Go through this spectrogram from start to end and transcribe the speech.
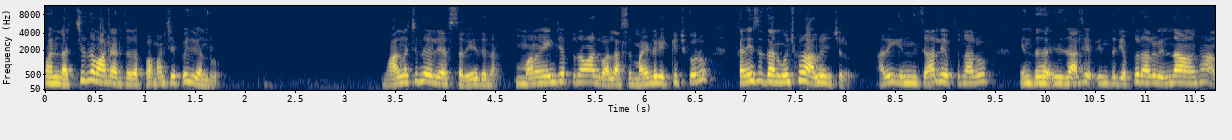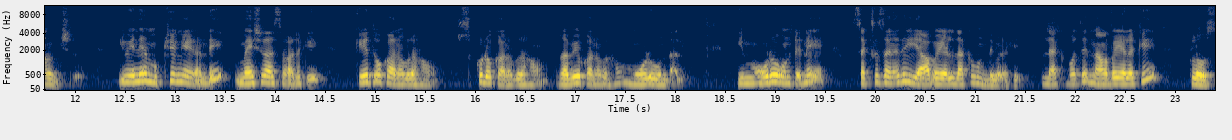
వాళ్ళు నచ్చింది మాట్లాడితే తప్ప మనం చెప్పేది వినరు. వాళ్ళు నచ్చింది చేస్తారు ఏదైనా. మనం ఏం చెప్తున్నామో అది వాళ్ళు అసలు మైండ్లోకి ఎక్కించుకోరు. కనీసం దాని గురించి కూడా ఆలోచించరు. అరే ఇన్నిసార్లు చెప్తున్నారు ఇంత ఇన్నిసార్లు ఇంత చెప్తున్నారు విందామని ఆలోచించరు. ఇవన్నీ ముఖ్యంగా ఏంటంటే మేషరాశి వాళ్ళకి కేతు ఒక అనుగ్రహం శుక్రుడు ఒక అనుగ్రహం రవి ఒక అనుగ్రహం మూడు ఉండాలి. ఈ మూడు ఉంటేనే సక్సెస్ అనేది యాభై ఏళ్ళ దాకా ఉంది వీళ్ళకి. లేకపోతే నలభై ఏళ్ళకి క్లోజ్.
